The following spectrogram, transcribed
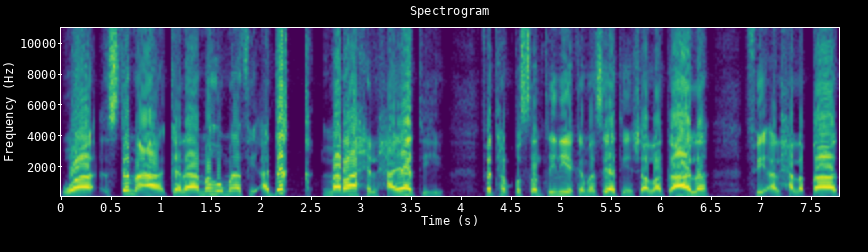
واستمع كلامهما في أدق مراحل حياته. فتح القسطنطينية كما سيأتي إن شاء الله تعالى في الحلقات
